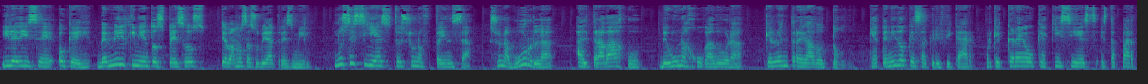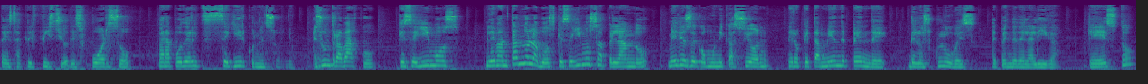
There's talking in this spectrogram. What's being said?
y le dice, ok, de 1.500 pesos te vamos a subir a 3.000. No sé si esto es una ofensa, es una burla al trabajo de una jugadora que lo ha entregado todo, que ha tenido que sacrificar, porque creo que aquí sí es esta parte de sacrificio, de esfuerzo, para poder seguir con el sueño. Es un trabajo que seguimos levantando la voz, que seguimos apelando medios de comunicación, pero que también depende de los clubes, depende de la liga, que esto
